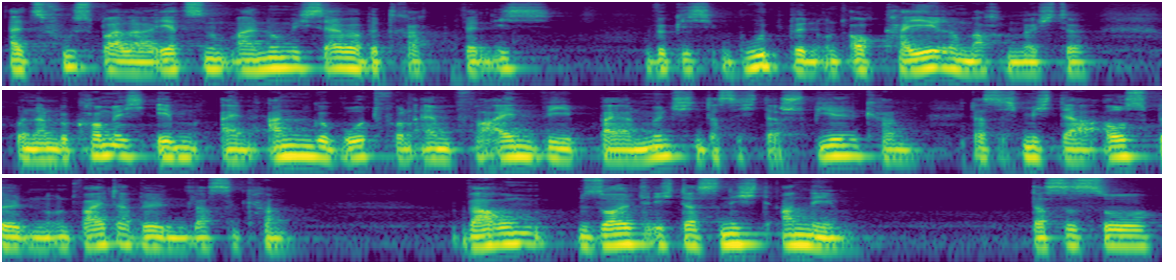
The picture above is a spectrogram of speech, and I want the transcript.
als Fußballer jetzt mal nur mich selber betrachte, wenn ich wirklich gut bin und auch Karriere machen möchte und dann bekomme ich eben ein Angebot von einem Verein wie Bayern München, dass ich da spielen kann, dass ich mich da ausbilden und weiterbilden lassen kann. Warum sollte ich das nicht annehmen? Das ist so,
